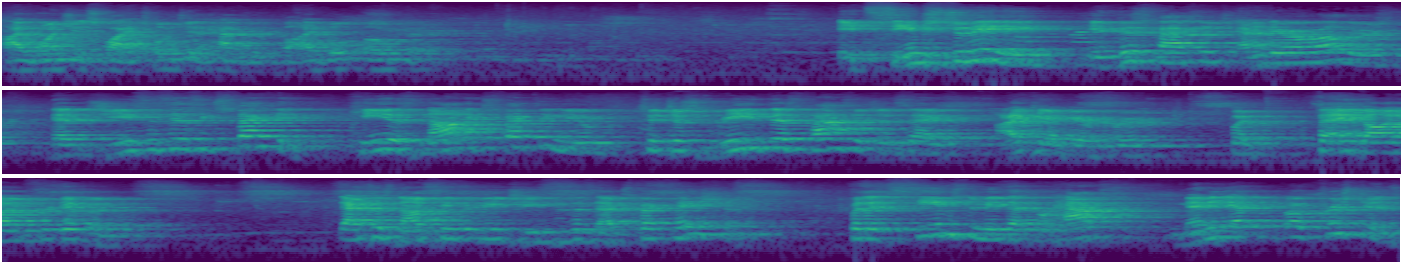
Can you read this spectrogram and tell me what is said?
I want you, that's why I told you to have your Bible open. It seems to me, in this passage, and there are others, that Jesus is expecting. He is not expecting you to just read this passage and say, I can't bear fruit, but thank God I'm forgiven. That does not seem to be Jesus' expectation. But it seems to me that perhaps many uh, Christians,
